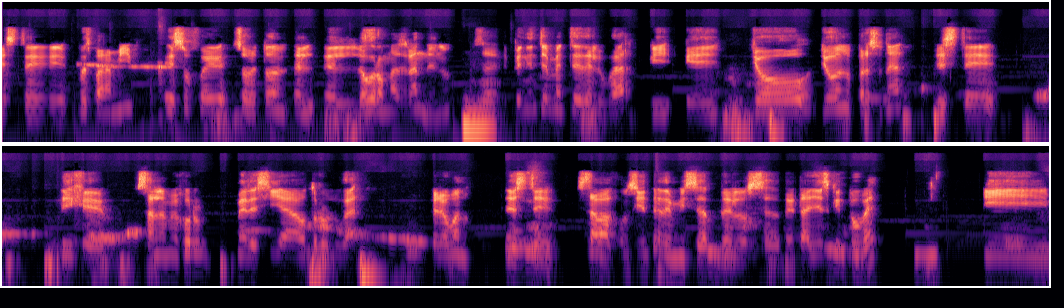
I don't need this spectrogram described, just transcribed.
este, pues para mí eso fue sobre todo el, el logro más grande, ¿no? O sea, independientemente del lugar, y que yo, yo en lo personal, este, dije, pues a lo mejor merecía otro lugar, pero bueno, este, estaba consciente de, mis, de los detalles que tuve y,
